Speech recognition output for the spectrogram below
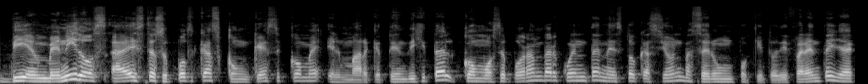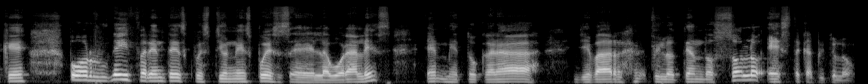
Bienvenidos a este su podcast con qué se come el marketing digital. Como se podrán dar cuenta, en esta ocasión va a ser un poquito diferente, ya que por diferentes cuestiones pues eh, laborales eh, me tocará llevar piloteando solo este capítulo.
